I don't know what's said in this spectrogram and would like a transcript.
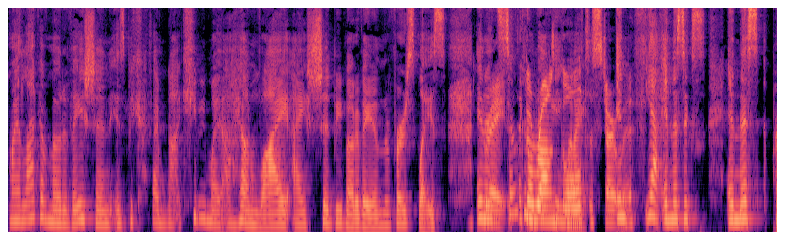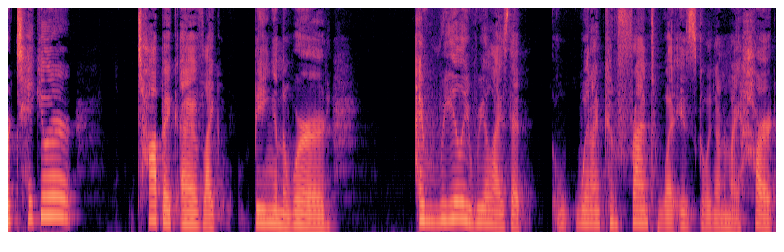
my lack of motivation is because I'm not keeping my eye on why I should be motivated in the first place. And right. it's so like a wrong goal I, to start in, with. Yeah, in this ex, in this particular topic of like being in the word, I really realize that when I confront what is going on in my heart,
